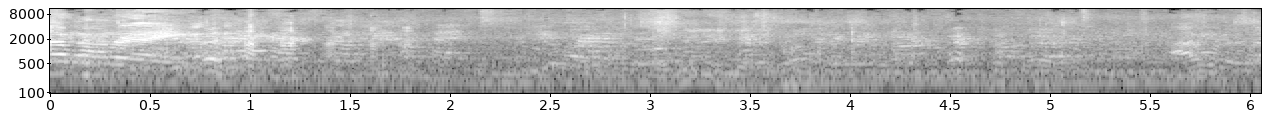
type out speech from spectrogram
I'm all right. I would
